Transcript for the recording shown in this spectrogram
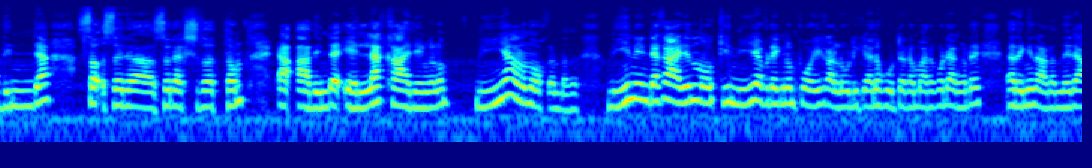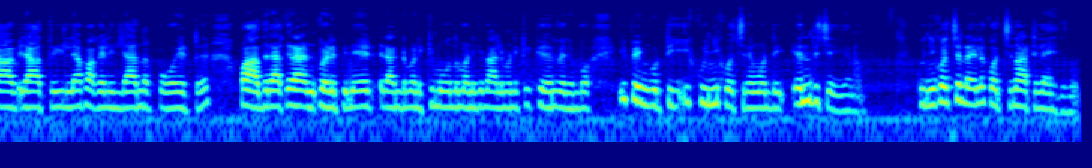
അതിന്റെ സുരക്ഷിതത്വം അതിന്റെ എല്ലാ കാര്യങ്ങളും നീയാണ് നോക്കേണ്ടത്. നീ നിന്റെ കാര്യം നോക്കി നീ എവിടെയെങ്കിലും പോയി കള്ളു കുടിക്കാനോ കൂട്ടുകാരന്മാരെ കൂടെ അങ്ങോട്ട് ഇറങ്ങി നടന്ന് രാത്രിയില്ല പകലില്ല എന്ന് പോയിട്ട് പാതിരാക്ക് വെളുപ്പിനെ രണ്ട് മണിക്ക് മൂന്ന് മണിക്ക് നാല് മണിക്ക് കയറി വരുമ്പോൾ ഈ പെൺകുട്ടി ഈ കുഞ്ഞു കൊച്ചിനെ കൊണ്ട് എന്ത് ചെയ്യണം? കുഞ്ഞു കൊച്ചുണ്ടായാലും കൊച്ചു നാട്ടിലായിരുന്നു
